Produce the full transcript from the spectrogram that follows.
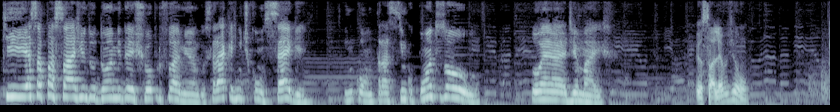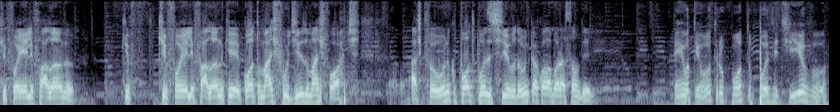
que essa passagem do Domi deixou para o Flamengo. Será que a gente consegue encontrar cinco pontos ou, ou é demais? Eu só lembro de um. Que foi ele falando. Que, que foi ele falando que quanto mais fudido, mais forte. Acho que foi o único ponto positivo, da única colaboração dele. Tem, tem outro ponto positivo.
